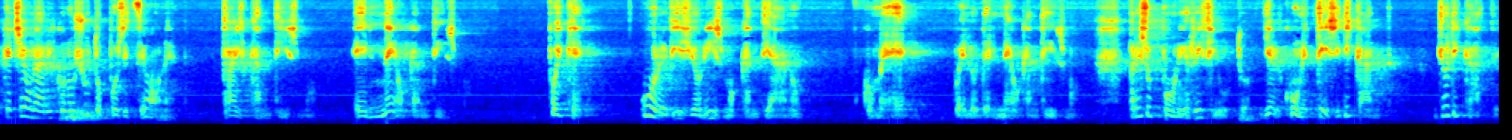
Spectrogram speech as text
che c'è una riconosciuta opposizione tra il kantismo e il neocantismo, poiché un revisionismo kantiano, come è quello del neocantismo, presuppone il rifiuto di alcune tesi di Kant giudicate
